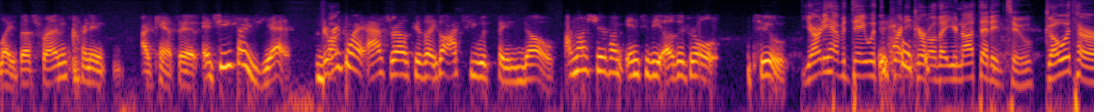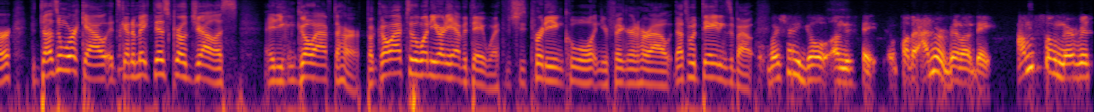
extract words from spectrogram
like best friend. Her name I can't say it, and she says yes. The reason why I asked her out because I thought she would say no. I'm not sure if I'm into the other girl too. You already have a date with the pretty girl that you're not that into. Go with her. If it doesn't work out, it's going to make this girl jealous, and you can go after her. But go after the one you already have a date with. If she's pretty and cool and you're figuring her out. That's what dating's about. Where should I go on this date? Father, I've never been on a date. I'm so nervous.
